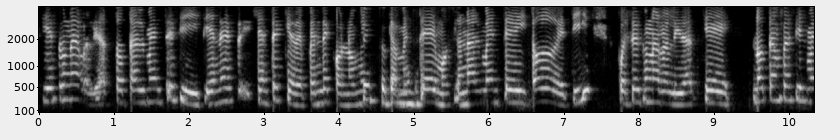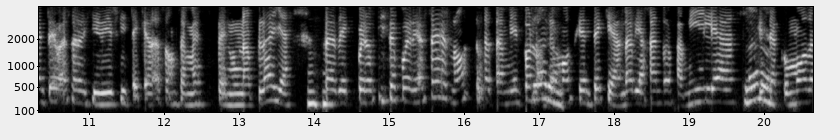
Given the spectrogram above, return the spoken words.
Si es una realidad totalmente, si tienes gente que depende económicamente, emocionalmente y todo de ti, pues es una realidad que no tan fácilmente vas a decidir si te quedas 11 meses en una playa. O sea, de, pero sí se puede hacer, ¿no? O sea, también conocemos gente que anda viajando en familia, que se acomoda,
